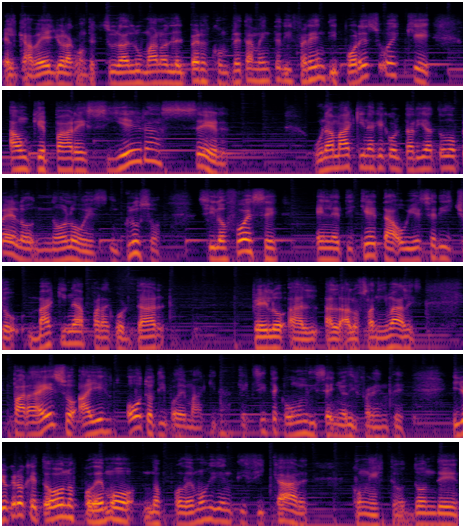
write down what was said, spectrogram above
El cabello, la contextura del humano, el del perro es completamente diferente y por eso es que, aunque pareciera ser una máquina que cortaría todo pelo, no lo es. Incluso si lo fuese, en la etiqueta hubiese dicho máquina para cortar pelo a los animales. Para eso hay otro tipo de máquina que existe con un diseño diferente. Y yo creo que todos nos podemos, nos podemos identificar con esto, donde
